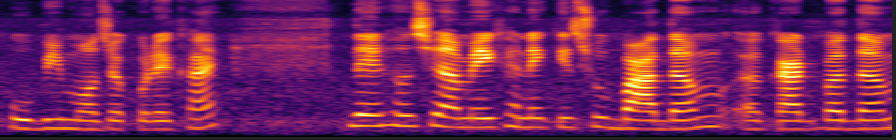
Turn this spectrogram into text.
খুবই মজা করে খায়। দেন হচ্ছে আমি এখানে কিছু বাদাম কাঠবাদাম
